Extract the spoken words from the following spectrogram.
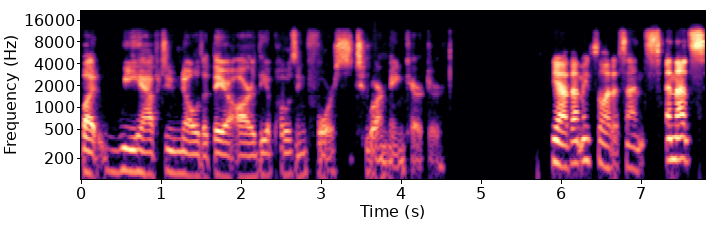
but we have to know that they are the opposing force to our main character. Yeah, that makes a lot of sense. And that's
